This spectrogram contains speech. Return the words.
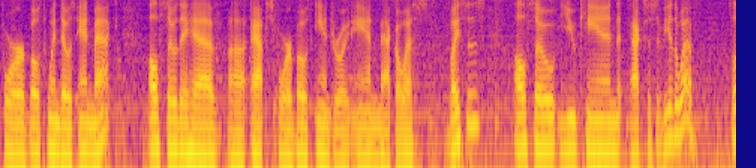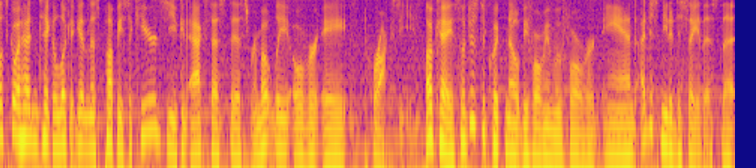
for both Windows and Mac. Also, they have uh, apps for both Android and Mac OS devices. Also, you can access it via the web. So let's go ahead and take a look at getting this puppy secured so you can access this remotely over a proxy. Okay, so just a quick note before we move forward, and I just needed to say this that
